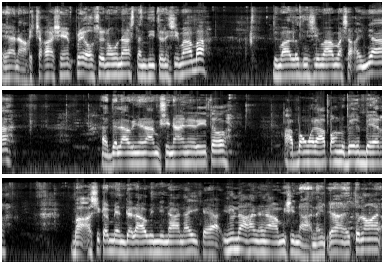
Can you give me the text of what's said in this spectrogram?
Ayan o. At saka syempre, also known as, nandito rin si Mama. Dumalo din si Mama sa kanya. Dadalawin na namin si Nanay rito. Habang wala pang November. Baka kasi kami ang dalawin ni nanay, kaya inunahan na namin si nanay. Yan, ito lang ang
